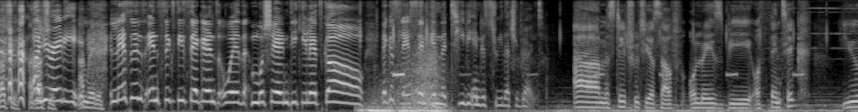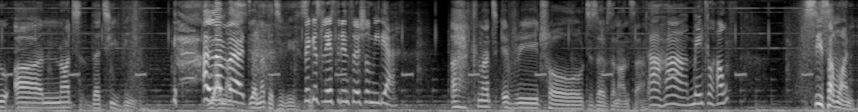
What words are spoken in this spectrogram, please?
Got you. I Are got you ready? I'm ready. Lessons in 60 seconds with Moshe Ndiki. Let's go. Biggest lesson in the TV industry that you've learned. Um, stay true to yourself. Always be authentic. You are not the TV. I You love not. that. You're not the TV. Biggest lesson in social media. Uh, not every troll deserves an answer. Uh huh. Mental health. See someone.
